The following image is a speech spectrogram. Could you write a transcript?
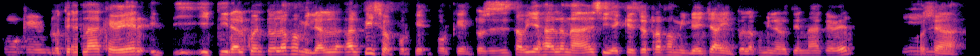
como que... No tiene nada que ver y, tira el cuento de la familia al, piso, porque, porque entonces esta vieja de la nada decide que es de otra familia y ya, y entonces la familia no tiene nada que ver. o sea...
